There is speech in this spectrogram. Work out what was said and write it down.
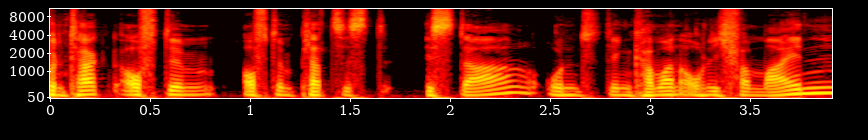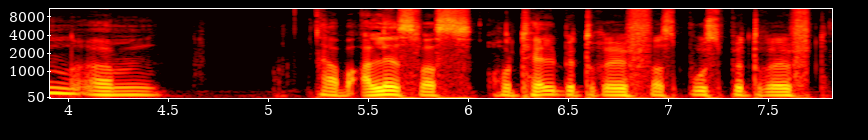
Kontakt auf dem, auf dem Platz ist, ist da und den kann man auch nicht vermeiden. Ähm, aber alles, was Hotel betrifft, was Bus betrifft,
